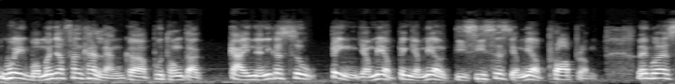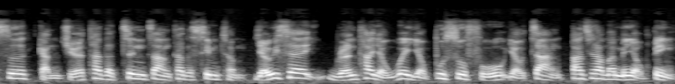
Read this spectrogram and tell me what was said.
胃我们要分开两个不同的。概念一个是病有没有病有没有 diseases 有没有 problem，另外是感觉他的症状他的 symptom，有一些人他有胃有不舒服有胀，但是他们没有病，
